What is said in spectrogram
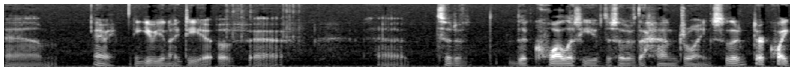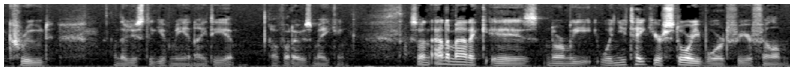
And um, anyway, they give you an idea of uh, uh, sort of the quality of the sort of the hand drawings. So they're they're quite crude, and they're just to give me an idea of what I was making. So an animatic is normally when you take your storyboard for your film,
